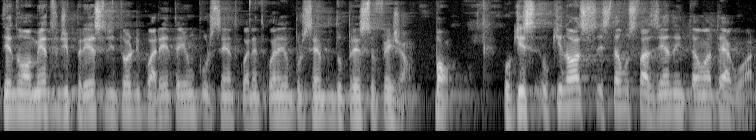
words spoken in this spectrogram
tendo um aumento de preço de em torno de 41%, 40, 41% do preço do feijão. Bom, o que, o que nós estamos fazendo então até agora?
